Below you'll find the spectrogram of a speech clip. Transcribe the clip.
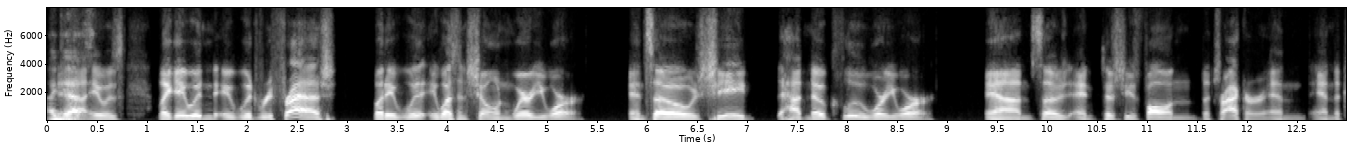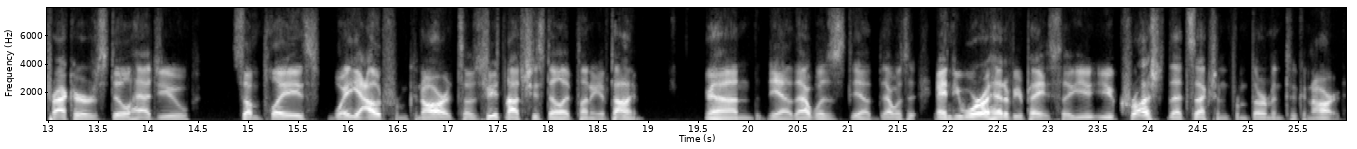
I guess. Yeah, it was like it wouldn't it would refresh, but it would it wasn't showing where you were. And so she had no clue where you were. And so and because she's following the tracker and and the tracker still had you someplace way out from Cunard. So she thought she still had plenty of time. And yeah, that was yeah, that was it. And you were ahead of your pace. So you you crushed that section from Thurmond to Cunard.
